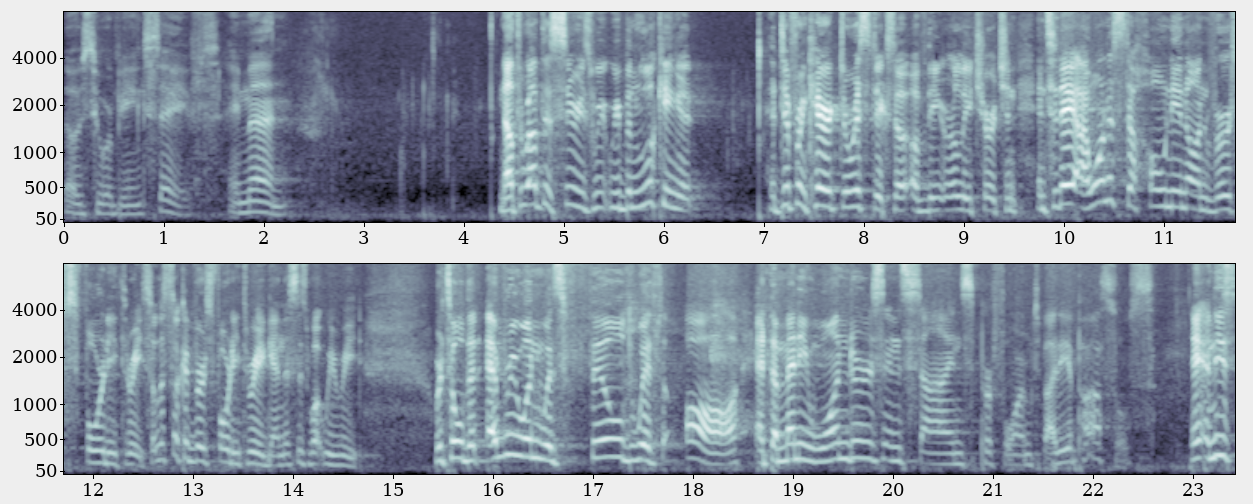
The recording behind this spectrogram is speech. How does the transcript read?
those who are being saved. Amen. Now, throughout this series, we, have been looking at, at different characteristics of, of, the early church. And, and today, I want us to hone in on verse 43. So let's look at verse 43 again. This is what we read. We're told that everyone was filled with awe at the many wonders and signs performed by the apostles. And, and these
